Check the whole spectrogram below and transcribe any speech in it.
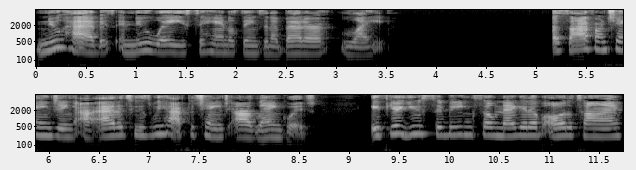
new habits and new ways to handle things in a better light aside from changing our attitudes, we have to change our language. If you're used to being so negative all the time,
